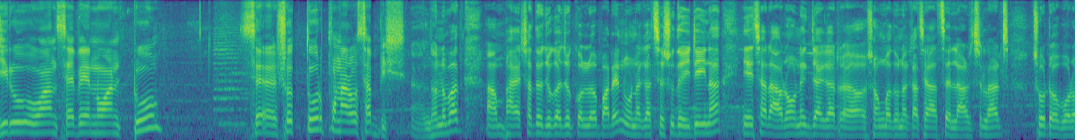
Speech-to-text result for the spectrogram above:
Zero one seven one two সত্তর পনেরো ছাব্বিশ। হ্যাঁ, ধন্যবাদ। ভাইয়ের সাথে যোগাযোগ করলেও পারেন। ওনার কাছে শুধু এইটাই না এছাড়া আরও অনেক জায়গার সংবাদ ওনার কাছে আছে লার্জ লার্জ ছোট বড়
